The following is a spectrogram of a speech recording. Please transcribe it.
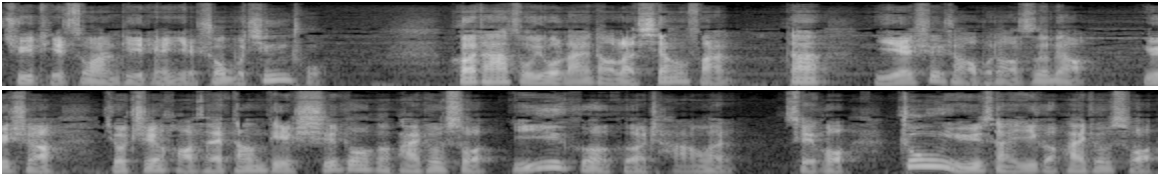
具体作案地点也说不清楚。核查组又来到了襄樊，但也是找不到资料。于是啊，就只好在当地十多个派出所一个个查问，最后终于在一个派出所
